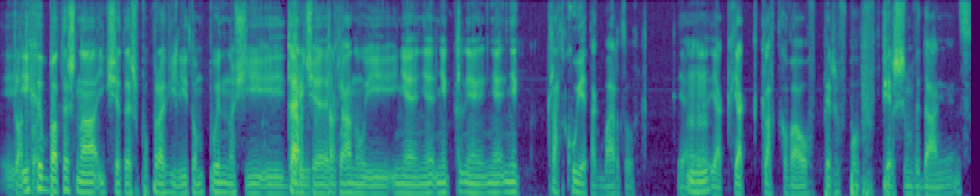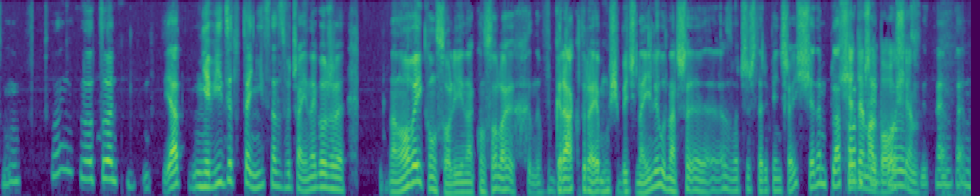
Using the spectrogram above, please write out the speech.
I, I, chyba też na Xie też poprawili tą płynność i, i darcie tak. ekranu i, i nie, nie, nie, nie, nie, klatkuje tak bardzo, mhm. jak, jak klatkowało w, pier, w, w, pierwszym wydaniu, więc no, no to ja nie widzę tutaj nic nadzwyczajnego, że na nowej konsoli, na konsolach w gra, która musi być na ilu? Na 3, 2, 3, 4, 5, 6, 7 platform? 7 albo 8. Ten, ten,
